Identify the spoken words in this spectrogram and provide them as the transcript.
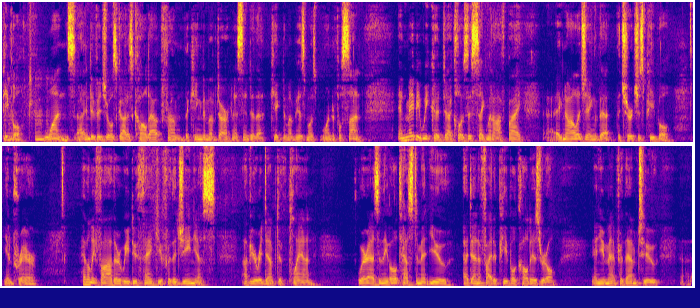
people, mm-hmm. ones, uh, individuals God has called out from the kingdom of darkness into the kingdom of His most wonderful Son. And maybe we could uh, close this segment off by uh, acknowledging that the church is people in prayer. Heavenly Father, we do thank you for the genius of your redemptive plan. Whereas in the Old Testament you identified a people called Israel and you meant for them to uh,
